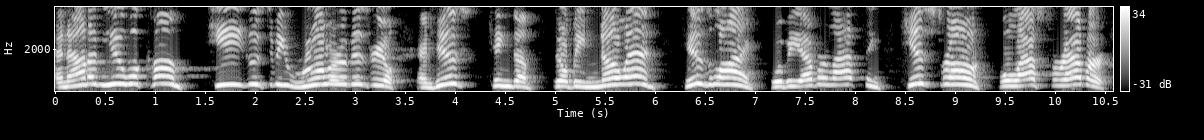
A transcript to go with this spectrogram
and out of you will come he who's to be ruler of Israel, and his kingdom, there'll be no end. His line will be everlasting. His throne will last forever.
